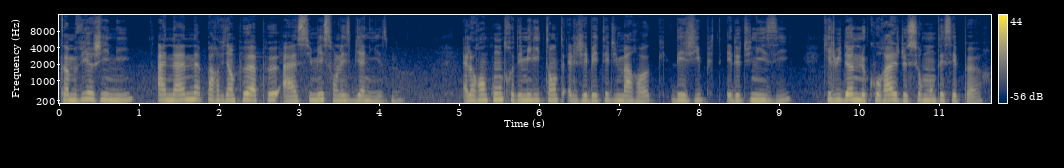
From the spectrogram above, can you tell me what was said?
Comme Virginie, Anan parvient peu à peu à assumer son lesbianisme. Elle rencontre des militantes LGBT du Maroc, d'Égypte et de Tunisie qui lui donnent le courage de surmonter ses peurs.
